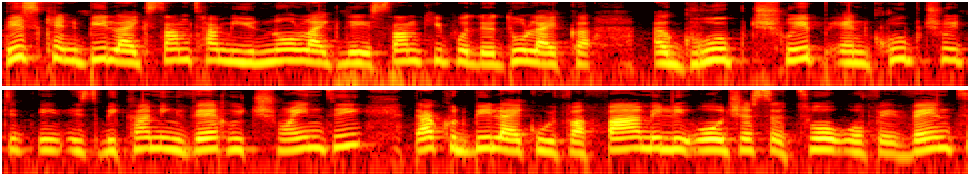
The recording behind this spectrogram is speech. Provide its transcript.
This can be like sometimes you know like there's some people they do like a, a group trip and group trip is becoming very trendy. That could be like with a family or just a tour of events.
